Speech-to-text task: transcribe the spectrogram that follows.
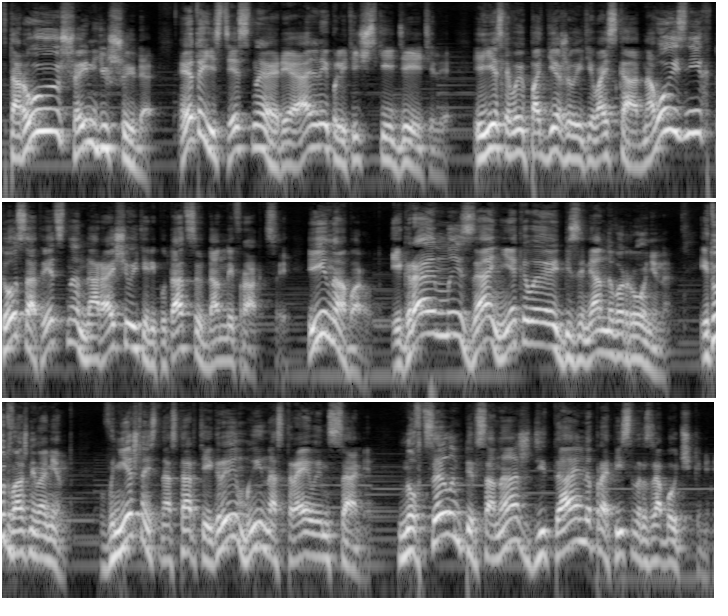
вторую — Шейн Юшида. Это, естественно, реальные политические деятели. И если вы поддерживаете войска одного из них, то, соответственно, наращиваете репутацию данной фракции. И наоборот. Играем мы за некого безымянного Ронина. И тут важный момент — Внешность на старте игры мы настраиваем сами. Но в целом персонаж детально прописан разработчиками.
